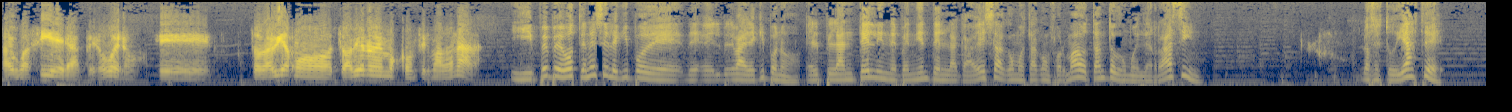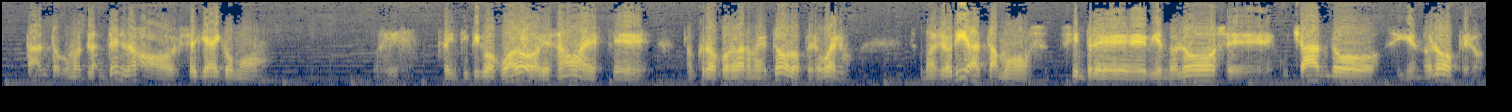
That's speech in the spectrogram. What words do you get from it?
Algo así era, pero bueno, eh, todavía, mo- todavía no hemos confirmado nada. Y Pepe, vos tenés el equipo de... de- el, el equipo no, el plantel de Independiente en la cabeza, cómo está conformado, tanto como el de Racing. ¿Los estudiaste? tanto como el plantel, no, sé que hay como eh, treinta y pico jugadores, ¿no? Este, no creo acordarme de todos, pero bueno, su mayoría estamos siempre viéndolos, eh, escuchando, siguiéndolos, pero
